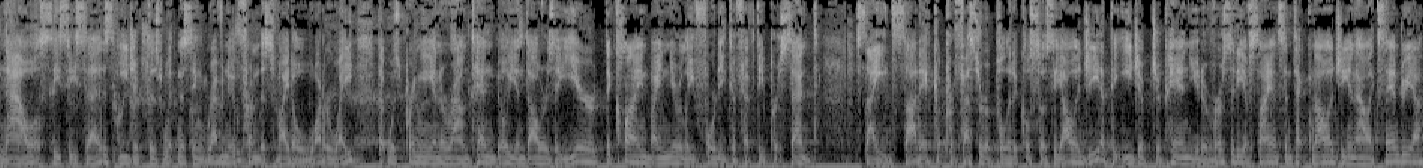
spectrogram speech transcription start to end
Now, El Sisi says Egypt is witnessing revenue from this vital waterway that was bringing in around $10 billion a year, declined by nearly 40 to 50 percent. Saeed Sadiq, a professor of political sociology at the Egypt Japan University of Science and Technology in Alexandria,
